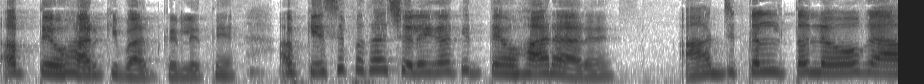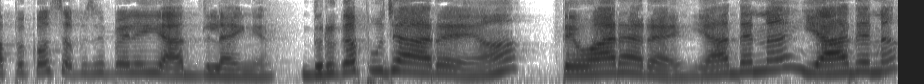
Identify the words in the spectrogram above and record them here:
अब त्योहार की बात कर लेते हैं। अब कैसे पता चलेगा कि त्योहार आ रहा है? आजकल तो लोग आपको सबसे पहले याद दिलाएँगे। दुर्गा पूजा आ रहा है हाँ? त्योहार आ रहा है। याद है ना? याद है ना?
